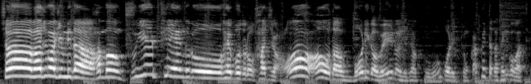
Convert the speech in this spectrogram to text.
자 마지막입니다. 한번 VPN으로 해보도록 하죠. 아우 나 머리가 왜 이러니 자꾸. 머리 좀 깎을 때가 된 것 같아.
